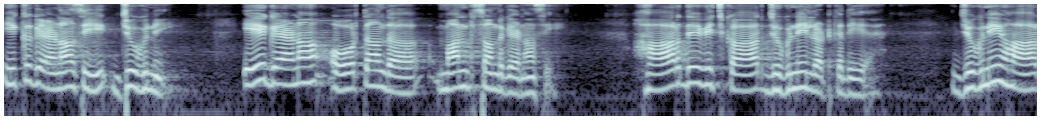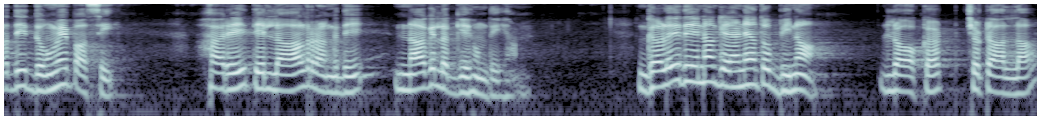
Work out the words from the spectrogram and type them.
ਇੱਕ ਗਹਿਣਾ ਸੀ, ਜੁਗਨੀ। ਇਹ ਗਹਿਣਾ ਔਰਤਾਂ ਦਾ ਮਨਪਸੰਦ ਗਹਿਣਾ ਸੀ। ਹਾਰ ਦੇ ਵਿਚਕਾਰ ਜੁਗਨੀ ਲਟਕਦੀ ਹੈ। ਜੁਗਨੀ ਹਾਰ ਦੇ ਦੋਵੇਂ ਪਾਸੇ ਹਰੇ ਤੇ ਲਾਲ ਰੰਗ ਦੇ ਨਗ ਲੱਗੇ ਹੁੰਦੇ ਹਨ। ਗਲੇ ਦੇ ਇਹਨਾਂ ਗਹਿਣਿਆਂ ਤੋਂ ਬਿਨਾ ਲੋਕਟ, ਚਟਾਲਾ,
